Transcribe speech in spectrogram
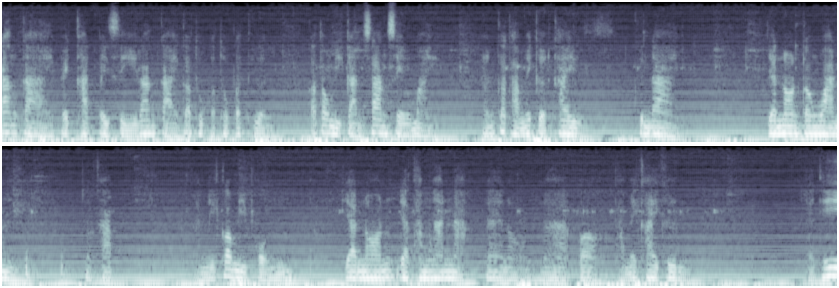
ร่างกาย ไปขัดไปสีร่างกายก็ถูกกระทบกระเทือน ก็ต้องมีการสร้างเซลล์ใหม่ นั้นก็ทำให้เกิดไข้ขึ้นได้ อย่านอนกลางวันนะครับ อันนี้ก็มีผล อย่านอนอย่าทำงานหนักแน่นอนนะฮะ ก็ทำให้ไข้ขึ้น แต่ที่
